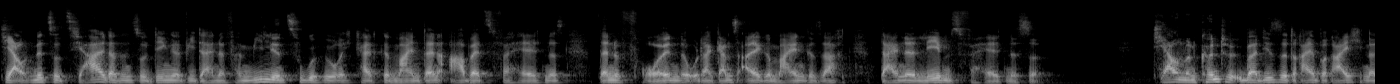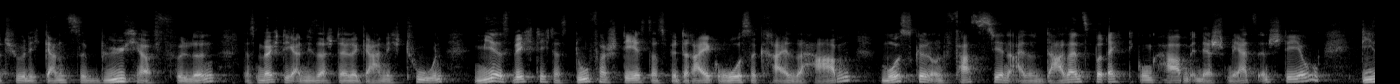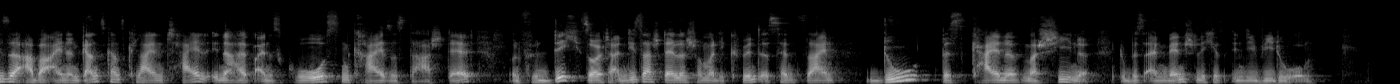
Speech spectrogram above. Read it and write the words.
Tja, und mit sozial, da sind so Dinge wie deine Familienzugehörigkeit gemeint, dein Arbeitsverhältnis, deine Freunde oder ganz allgemein gesagt, deine Lebensverhältnisse. Tja, und man könnte über diese drei Bereiche natürlich ganze Bücher füllen. Das möchte ich an dieser Stelle gar nicht tun. Mir ist wichtig, dass du verstehst, dass wir drei große Kreise haben. Muskeln und Faszien also Daseinsberechtigung haben in der Schmerzentstehung. Diese aber einen ganz, ganz kleinen Teil innerhalb eines großen Kreises darstellt. Und für dich sollte an dieser Stelle schon mal die Quintessenz sein, du bist keine Maschine. Du bist ein menschliches Individuum.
